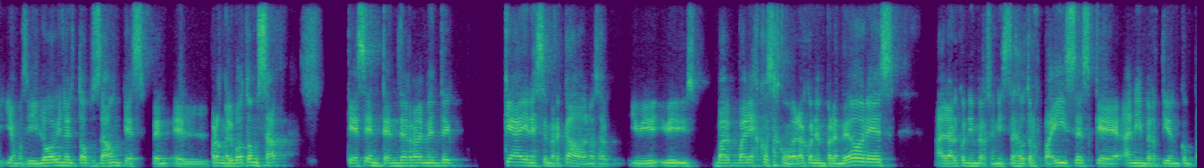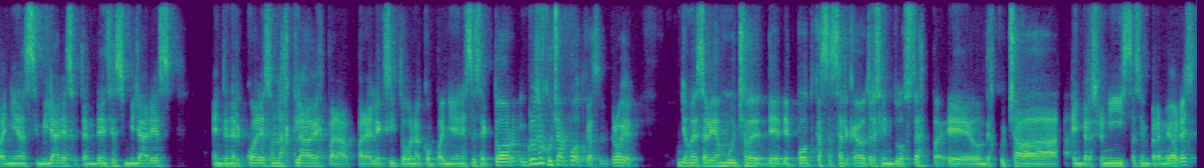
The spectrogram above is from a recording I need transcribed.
digamos, y luego viene el tops down, que es el, perdón, el bottoms up, que es entender realmente qué hay en ese mercado, ¿no? O sea, y, varias cosas como hablar con emprendedores, hablar con inversionistas de otros países que han invertido en compañías similares o tendencias similares, entender cuáles son las claves para, para el éxito de una compañía en ese sector, incluso escuchar podcasts. Creo que yo me servía mucho de, podcasts acerca de otras industrias, eh, donde escuchaba a inversionistas, emprendedores,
